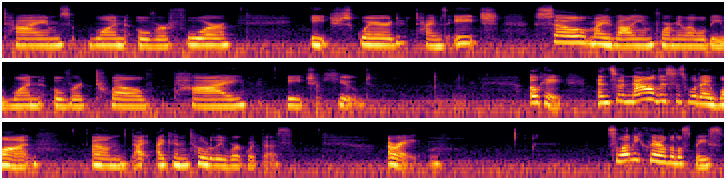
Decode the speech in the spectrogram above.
times 1 over 4 h squared times h. So my volume formula will be 1 over 12 pi h cubed. Okay, and so now this is what I want. Um, I, I can totally work with this. All right. So let me clear a little space.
